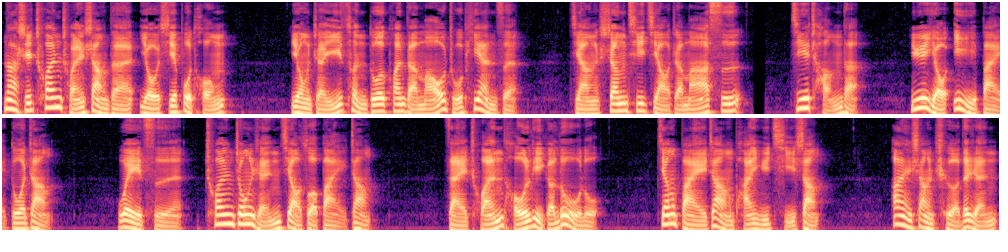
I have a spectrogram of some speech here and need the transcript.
那时川船上的有些不同，用着一寸多宽的毛竹片子，将生漆绞着麻丝接成的，约有一百多丈。为此，川中人叫做百丈。在船头立个辘轳，将百丈盘于其上，岸上扯的人，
